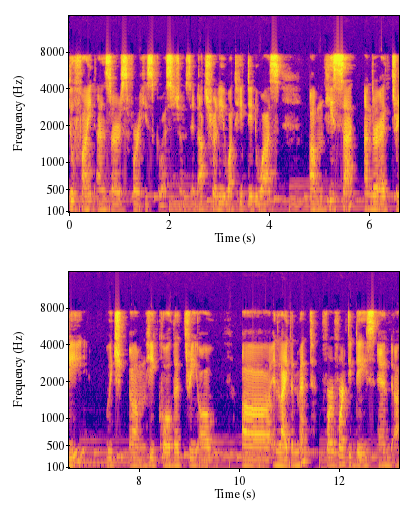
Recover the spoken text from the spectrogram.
to find answers for his questions. And actually, what he did was um, he sat under a tree, which um, he called the tree of uh, enlightenment, for 40 days. And uh,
